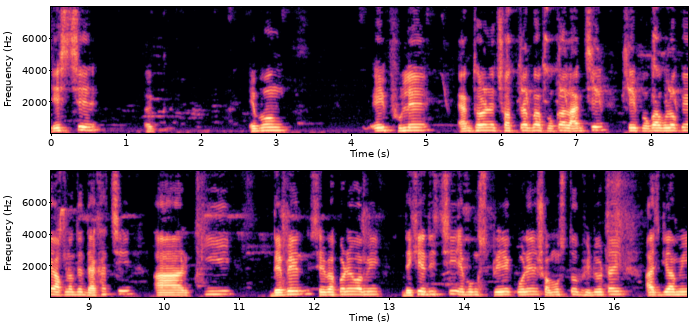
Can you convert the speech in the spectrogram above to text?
এসছে। এবং এই ফুলে এক ধরনের ছত্রাক বা পোকা লাগছে, সেই পোকাগুলোকে আপনাদের দেখাচ্ছি। আর কি দেবেন সে ব্যাপারেও আমি দেখিয়ে দিচ্ছি এবং স্প্রে করে সমস্ত ভিডিওটাই আজকে আমি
